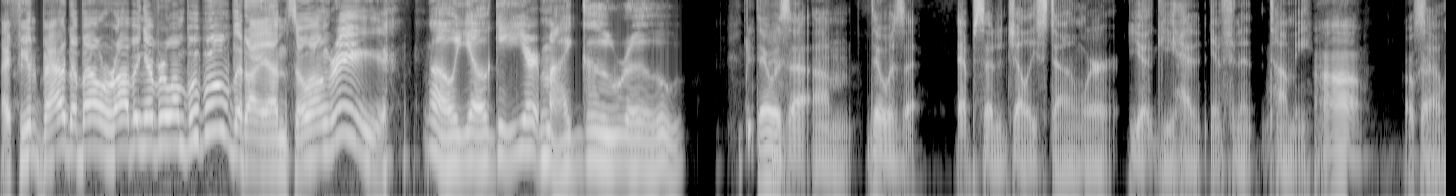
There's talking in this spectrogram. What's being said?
I feel bad about robbing everyone, boo boo, but I am so hungry. Oh, Yogi, you're my guru. There was a um, there was a episode of Jellystone where Yogi had an infinite tummy. Oh, okay. So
